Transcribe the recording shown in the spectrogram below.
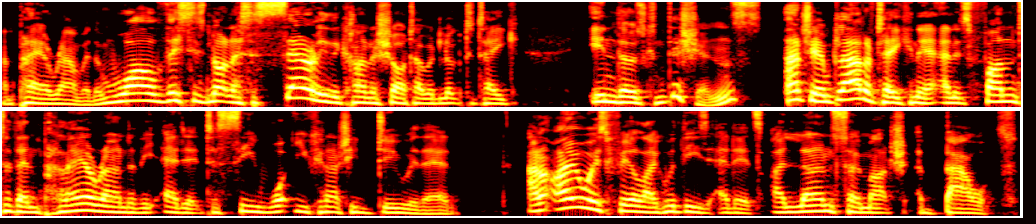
and play around with. And while this is not necessarily the kind of shot I would look to take in those conditions, actually, I'm glad I've taken it and it's fun to then play around in the edit to see what you can actually do with it. And I always feel like with these edits, I learn so much about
